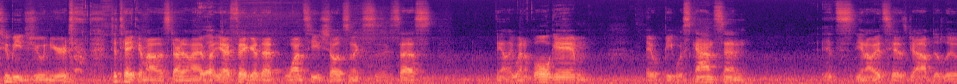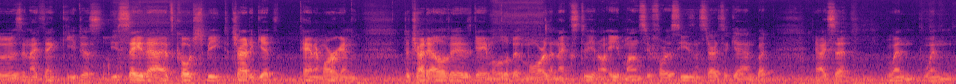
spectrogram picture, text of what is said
to be junior to take him out of the starting line. But yeah, I figured that once he showed some success, you know, they win a bowl game, they would beat Wisconsin. It's you know it's his job to lose, and I think you just you say that it's coach speak to try to get Tanner Morgan to try to elevate his game a little bit more the next you know eight months before the season starts again. But you know, I said when when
